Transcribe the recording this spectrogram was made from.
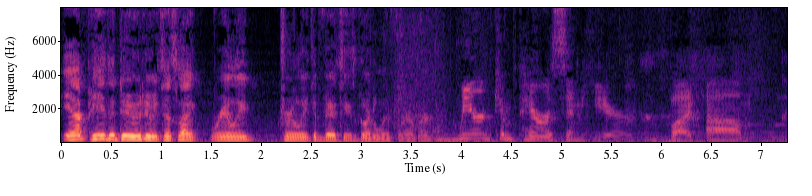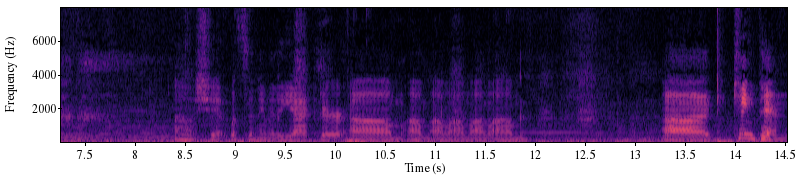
Yep. He's the dude who's just like really, truly convinced he's going to live forever. Weird comparison here, but um, oh shit, what's the name of the actor? Um, um, um, um, um, um uh, Kingpin.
